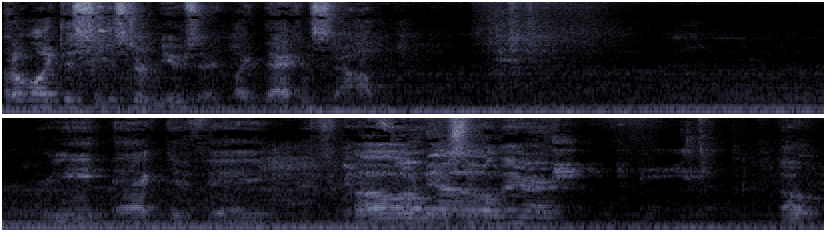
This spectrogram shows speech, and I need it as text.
I don't like this sinister music. Like that can stop. Reactivate. Oh, there's someone no. there. Oh,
